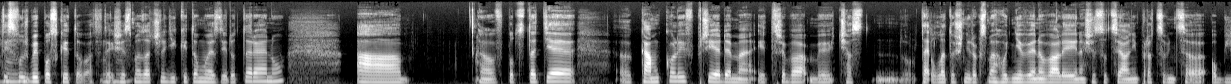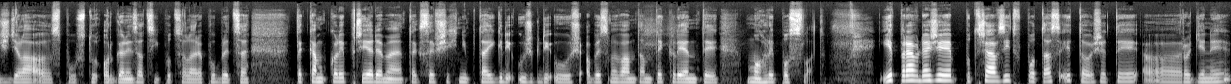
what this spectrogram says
ty mhm. služby poskytovat. Takže mhm. jsme začali díky tomu jezdit do terénu a eh, v podstatě kamkoliv přijedeme, i třeba my čas, letošní rok jsme hodně věnovali, naše sociální pracovnice objížděla eh, spoustu organizací po celé republice, tak kamkoliv přijedeme, tak se všichni ptají, kdy už, kdy už, aby jsme vám tam ty klienty mohli poslat. Je pravda, že je potřeba vzít v potaz i to, že ty rodiny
